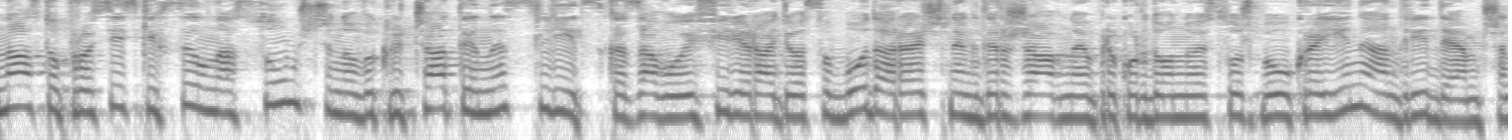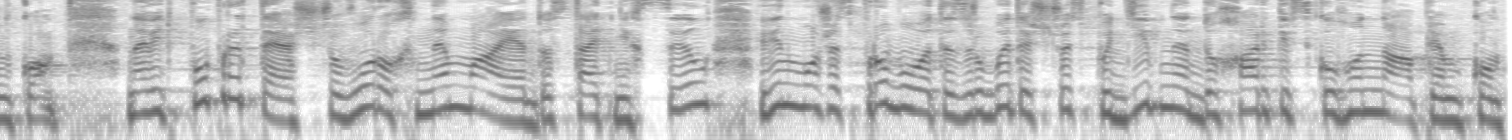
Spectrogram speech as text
Наступ російських сил на Сумщину виключати не слід, сказав у ефірі Радіо Свобода речник Державної прикордонної служби України Андрій Демченко. Навіть попри те, що ворог не має достатніх сил, він може спробувати зробити щось подібне до харківського напрямку,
